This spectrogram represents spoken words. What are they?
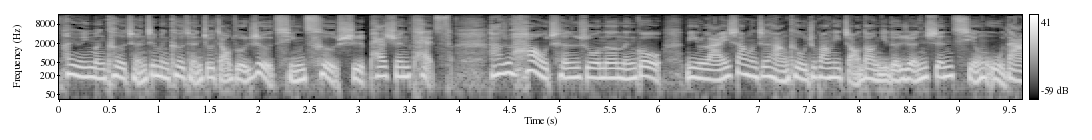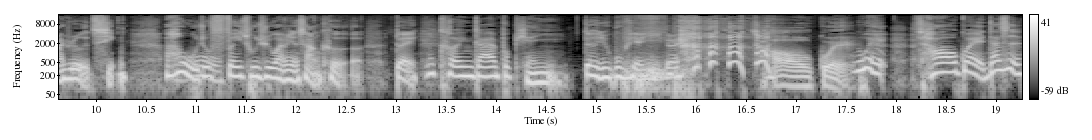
他有一门课程，这门课程就叫做热情测试 （Passion Test）。他就号称说呢，能够你来上这堂课，我就帮你找到你的人生前五大热情。然后我就飞出去外面上课了。对，那课应该不便宜。对，就不便宜。对。超贵，喂超贵，但是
